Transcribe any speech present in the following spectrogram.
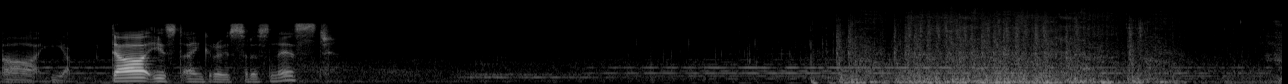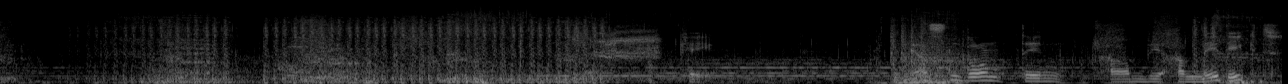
Ah ja, da ist ein größeres Nest. Den haben wir erledigt.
